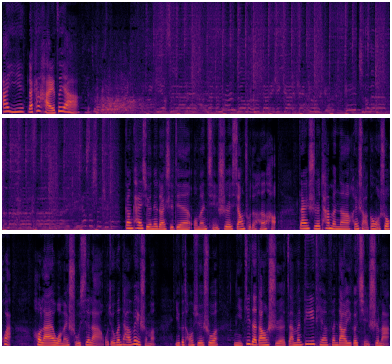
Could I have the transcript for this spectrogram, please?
阿姨来看孩子呀。刚开学那段时间，我们寝室相处的很好，但是他们呢很少跟我说话。后来我们熟悉了，我就问他为什么。一个同学说：“你记得当时咱们第一天分到一个寝室吗？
